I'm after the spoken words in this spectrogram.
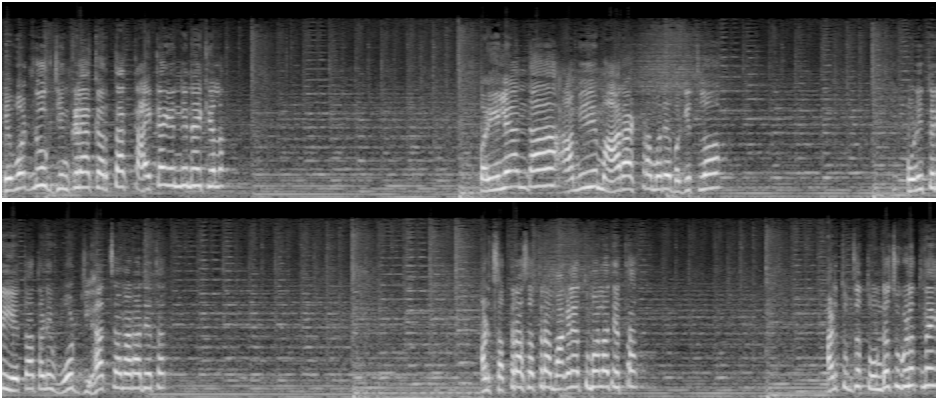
निवडणूक जिंकण्याकरता काय काय यांनी नाही केलं? पहिल्यांदा आम्ही महाराष्ट्रामध्ये बघितलं कोणीतरी येतात आणि वोट जिहादचा नारा देतात. आणि सतरा सतरा मागण्या तुम्हाला देतात. आणि तुमचं तोंडच उघडत नाही.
